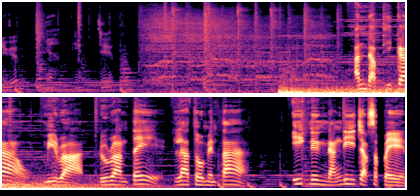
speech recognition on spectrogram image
You good? Yeah, yeah, do. อันดับที่ 9 มิราดดูรันเต้ ลาโตเมนตาอีกหนึ่งหนังดีจากสเปน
